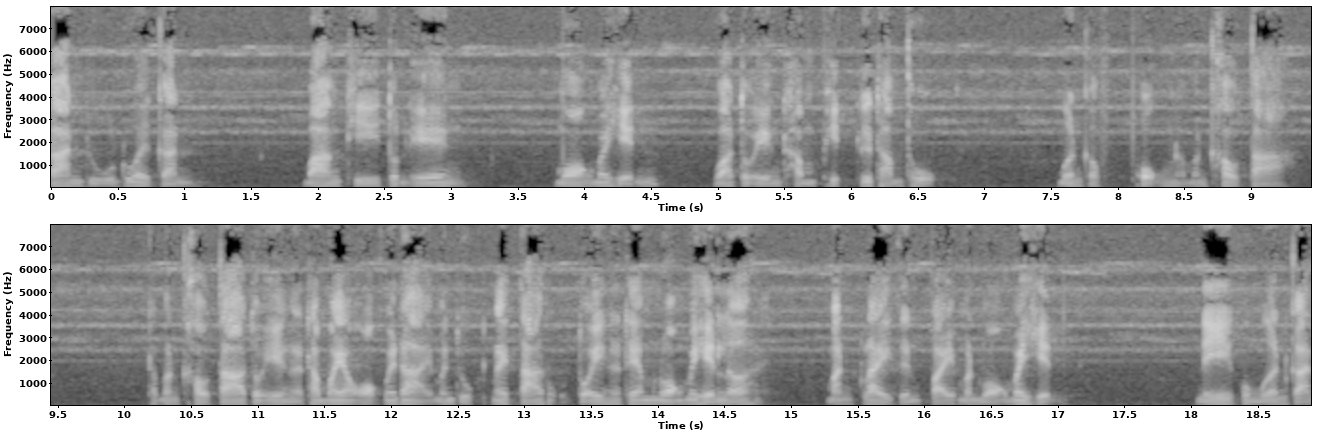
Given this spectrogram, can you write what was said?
การอยู่ด้วยกัน บางทีตนเอง มองไม่เห็นว่าตัวเองทำผิดหรือทำถูก เหมือนกับ ผงนะมันเข้าตา ถ้ามันเข้าตาตัวเองอะทำไมเอาออกไม่ได้ มันอยู่ในตาตัวเองแท้มันมองไม่เห็นเหรอมันใกล้เกินไปมันมองไม่เห็น นี้ก็เหมือนกัน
